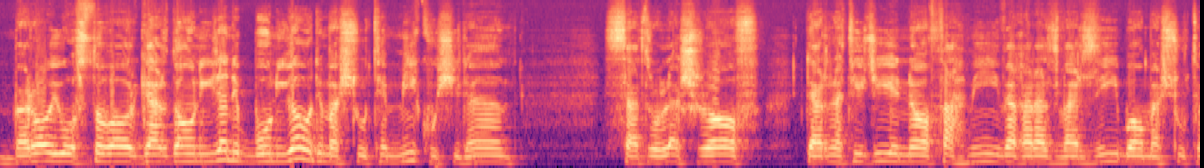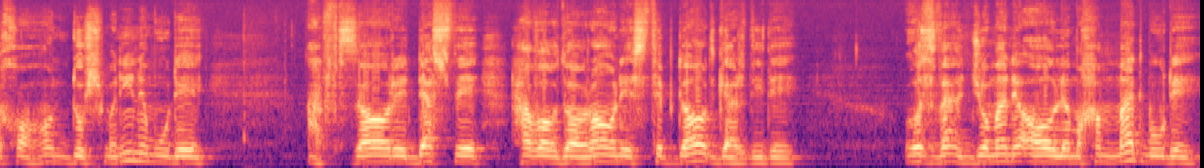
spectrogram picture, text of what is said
برای استوار گردانیدن بنیاد مشروطه میکوشیدند صدرالاشراف در نتیجه نافهمی و غرضورزی با مشروط خواهان دشمنی نموده افزار دست هواداران استبداد گردیده عضو انجمن آل محمد بوده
